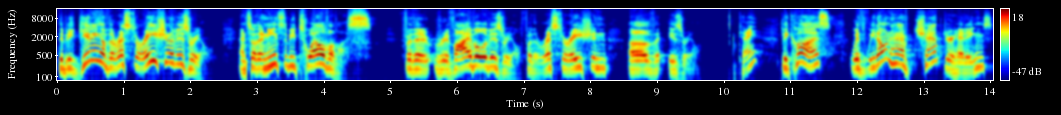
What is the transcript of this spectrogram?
the beginning of the restoration of Israel. And so there needs to be 12 of us for the revival of Israel, for the restoration of Israel. Okay? Because with we don't have chapter headings,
